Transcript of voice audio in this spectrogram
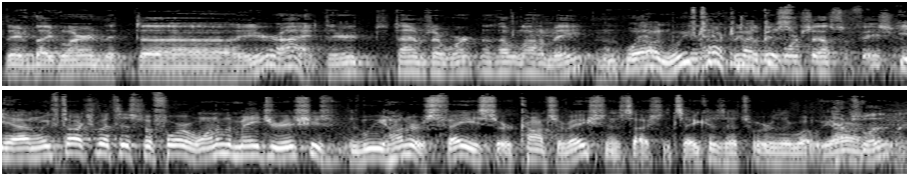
they've they've learned that uh, you're right. There's times there weren't a whole lot of meat. And Well, and we've talked about this- bit more self sufficient. Yeah, and we've talked about this before. One of the major issues we hunters face, or conservationists, I should say, because that's really what we are. Absolutely.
